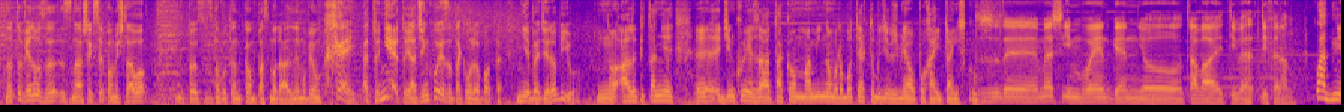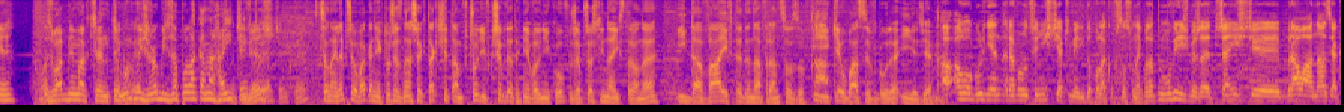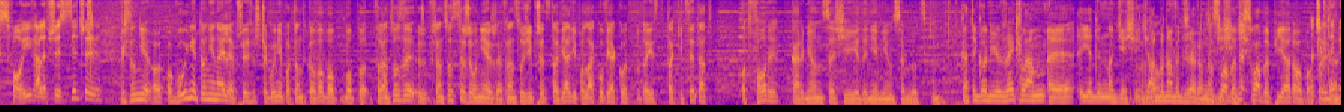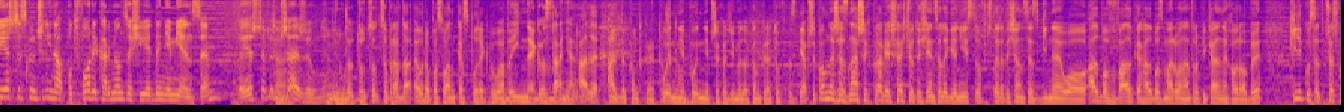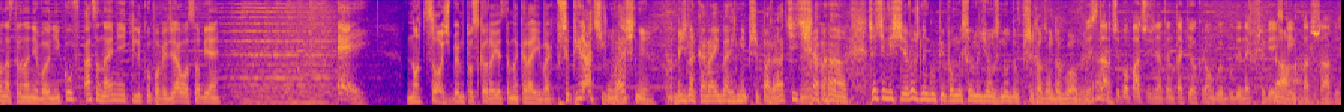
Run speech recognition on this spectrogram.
no to wielu z, z naszych sobie pomyślało, no to jest znowu ten kompas moralny, mówią, hej, a to nie, to ja dziękuję za taką robotę. Nie będzie robiło. No ale pytanie, e, dziękuję za taką, mam inną robotę, jak to będzie brzmiało po haitańsku? Z de mesim voent genio travail dive- different. Ładnie, z ładnym akcentem. Dziękuję. Mógłbyś robić za Polaka na Haiti, wiesz? dziękuję. Co najlepsze, uwaga, niektórzy z naszych tak się tam wczuli w krzywdę tych niewolników, że przeszli na ich stronę i dawaj wtedy na Francuzów. I A. kiełbasy w górę i jedziemy. A, a ogólnie rewolucjoniści jaki mieli do Polaków stosunek? Poza tym mówiliśmy, że część y, brała nas jak swoich, ale wszyscy czy... Wiesz co, nie, ogólnie to nie najlepszy, szczególnie początkowo, bo, bo Francuzy, francuscy żołnierze, Francuzi przedstawiali Polaków jako, tutaj jest taki cytat, otwory karmiące się jedynie mięsem ludzkim. W kategorii reklam e, 1 na 10, No. albo nawet 0 na To 10. słabe, słabe PR-owo. Znaczy, gdyby jeszcze skończyli na potwory karmiące się jedynie mięsem, to jeszcze bym Tak. przeżył, nie? nie, to, tu co, co prawda europosłanka Spurek byłaby innego zdania, ale Ale do konkretów. płynnie, płynnie przechodzimy do konkretów. Ja przypomnę, że z naszych prawie 6 tysięcy legionistów 4 tysiące zginęło albo w walkach, albo zmarło na tropikalne choroby. Kilkuset przeszło na stronę niewolników, a co najmniej kilku powiedziało sobie Ej, no coś bym tu, skoro jestem na Karaibach, przypiracił. nie? Właśnie. Być na Karaibach i nie przyparacić. Rzeczywiście różne głupie pomysły ludziom z nudów przychodzą do głowy. Wystarczy popatrzeć na ten taki okrągły budynek przy Wiejskiej No. w Warszawie.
